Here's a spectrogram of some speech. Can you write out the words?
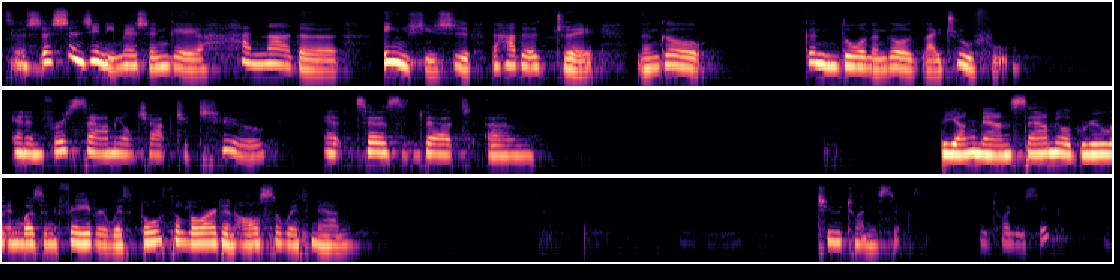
这是在圣经里面，神给汉娜的应许是让她的嘴能够更多，能够来祝福。 And in 1 Samuel chapter 2, it says that um, The young man Samuel grew and was in favor with both the Lord and also with men. 226. 226? Yeah.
